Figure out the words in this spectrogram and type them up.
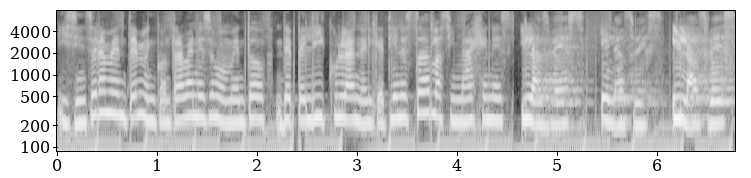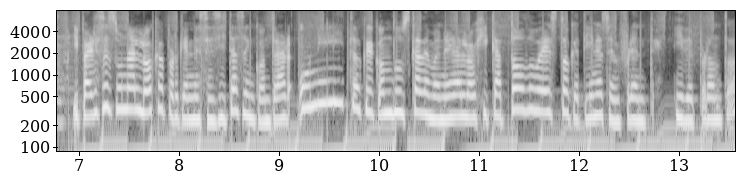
Y sinceramente me encontraba en ese momento de película en el que tienes todas las imágenes y las ves, y las ves, y las ves. Y pareces una loca porque necesitas encontrar un hilito que conduzca de manera lógica todo esto que tienes enfrente. Y de pronto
